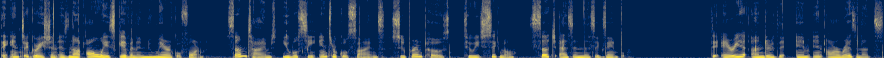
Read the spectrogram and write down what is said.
The integration is not always given in numerical form. Sometimes you will see integral signs superimposed to each signal, such as in this example. The area under the MNR resonance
